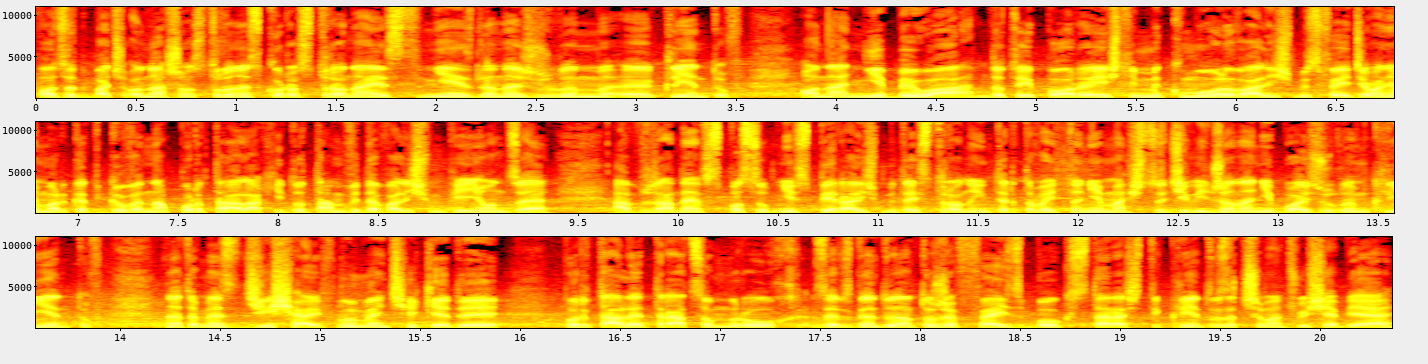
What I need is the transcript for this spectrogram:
po co dbać o naszą stronę, skoro strona jest, nie jest dla nas źródłem e, klientów. Ona nie była do tej pory, jeśli my kumulowaliśmy swoje działania marketingowe na portalach i to tam wydawaliśmy pieniądze, a w żaden sposób nie wspieraliśmy tej strony internetowej, to nie ma się co dziwić, że ona nie była źródłem klientów. Natomiast dzisiaj, w momencie, kiedy portale tracą ruch ze względu na to, że Facebook stara się tych klientów zatrzymać u siebie,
